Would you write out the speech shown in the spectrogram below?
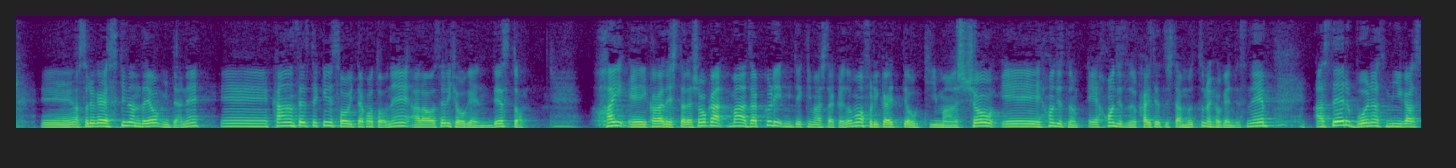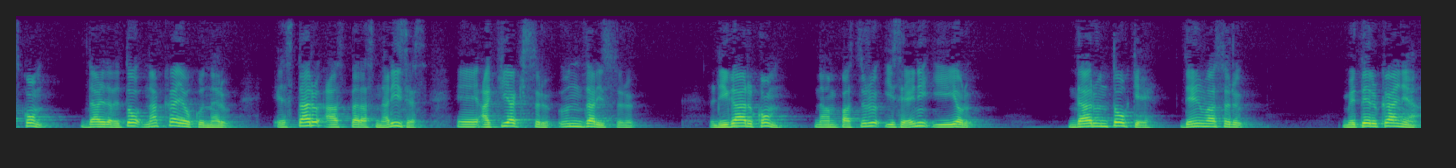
えー、それぐらい好きなんだよ、みたいなね。えー、間接的にそういったことをね、表せる表現ですと。はい、えー、いかがでしたでしょうか？まあ、ざっくり見てきましたけども、振り返っておきましょう。えー、本日の、えー、本日の解説した6つの表現ですね。hacer buenas migas con 誰々と仲良くなる。estar hasta las narices えー、飽き飽きする、うんざりする。リガールコン、ナンパする、異性に言い寄る。ダールントーケ、電話する。メテルカーニャ、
